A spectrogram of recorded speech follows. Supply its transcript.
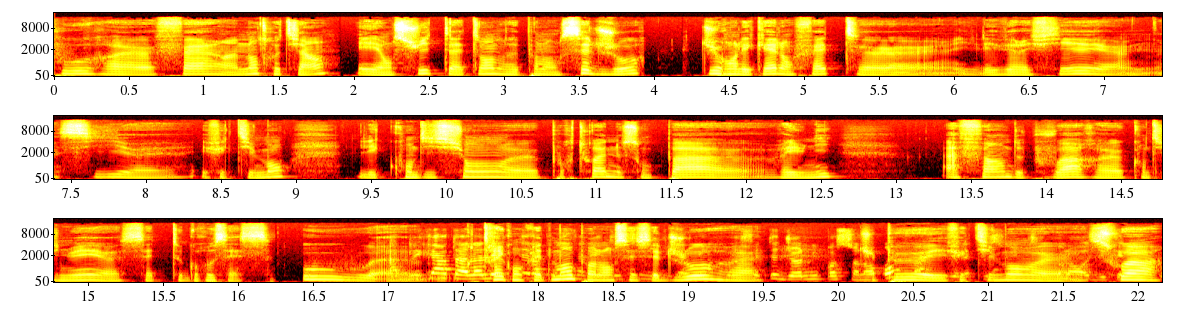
pour euh, faire un entretien et ensuite attendre pendant 7 jours durant lesquels en fait euh, il est vérifié euh, si effectivement les conditions pour toi ne sont pas réunies afin de pouvoir euh, continuer euh, cette grossesse. Ou euh, très concrètement, pendant ces sept jours, tu peux effectivement soit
